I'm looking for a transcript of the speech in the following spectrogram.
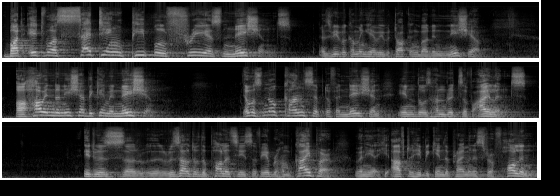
but it was setting people free as nations. As we were coming here, we were talking about Indonesia, uh, how Indonesia became a nation. There was no concept of a nation in those hundreds of islands. It was a result of the policies of Abraham Kuyper when he, he, after he became the prime minister of Holland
